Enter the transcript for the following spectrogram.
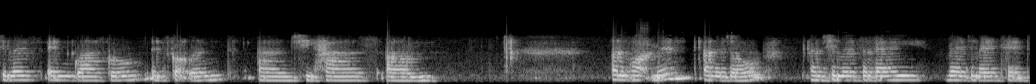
She lives in Glasgow, in Scotland, and she has um, an apartment and a job, and she lives a very regimented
